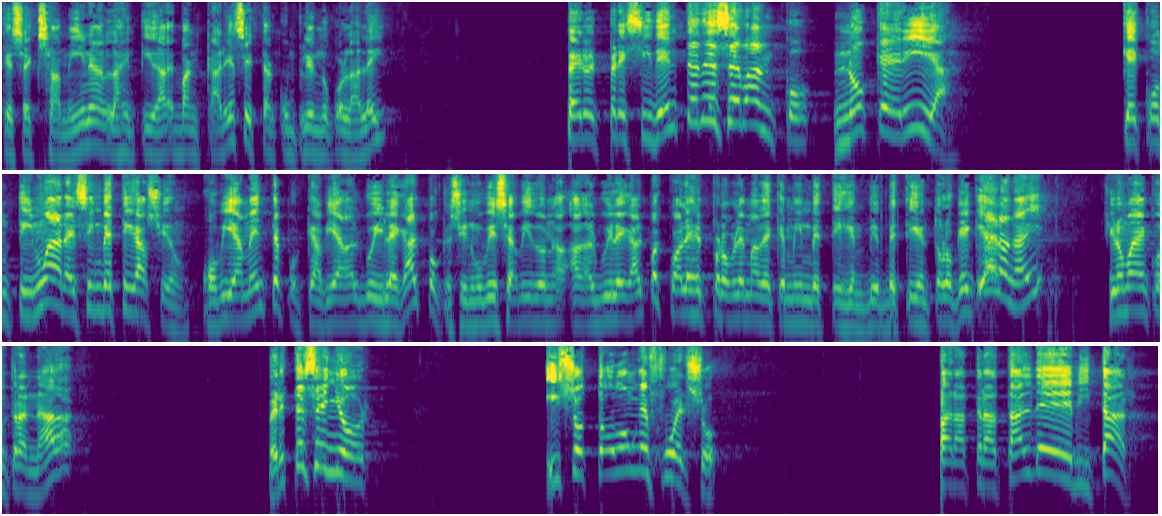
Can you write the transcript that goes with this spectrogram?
que se examinan las entidades bancarias si están cumpliendo con la ley. Pero el presidente de ese banco no quería que continuara esa investigación. Obviamente porque había algo ilegal, porque si no hubiese habido algo ilegal, pues ¿cuál es el problema de que me investiguen? Investiguen todo lo que quieran ahí, si no van a encontrar nada. Pero este señor hizo todo un esfuerzo para tratar de evitar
